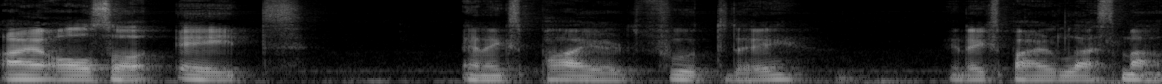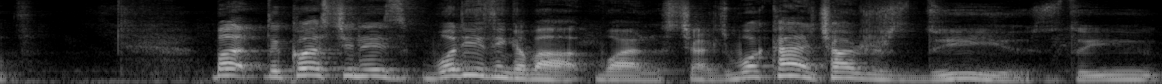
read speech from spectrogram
I also ate an expired food today. It expired last month. But the question is, what do you think about wireless chargers? What kind of chargers do you use? Do you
